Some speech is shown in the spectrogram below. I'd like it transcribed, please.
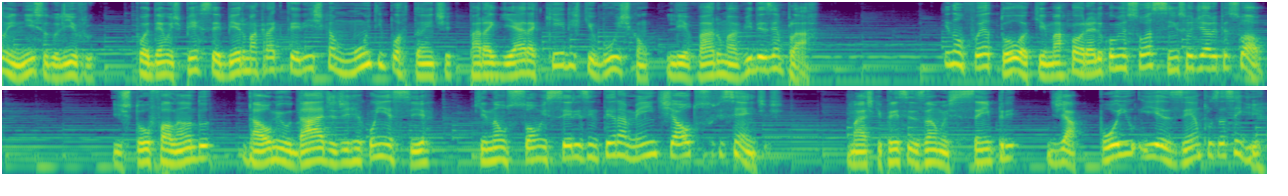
no início do livro, podemos perceber uma característica muito importante para guiar aqueles que buscam levar uma vida exemplar. E não foi à toa que Marco Aurélio começou assim seu diário pessoal. Estou falando da humildade de reconhecer que não somos seres inteiramente autossuficientes, mas que precisamos sempre de apoio e exemplos a seguir,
